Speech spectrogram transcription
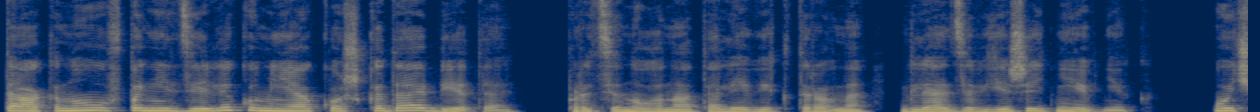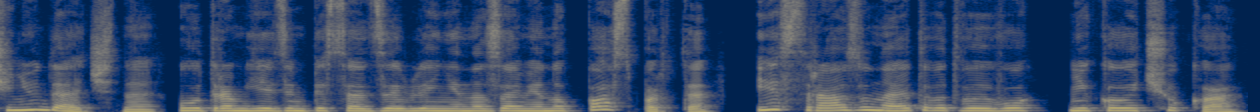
«Так, ну, в понедельник у меня окошко до обеда», – протянула Наталья Викторовна, глядя в ежедневник. «Очень удачно. Утром едем писать заявление на замену паспорта и сразу на этого твоего Николайчука.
